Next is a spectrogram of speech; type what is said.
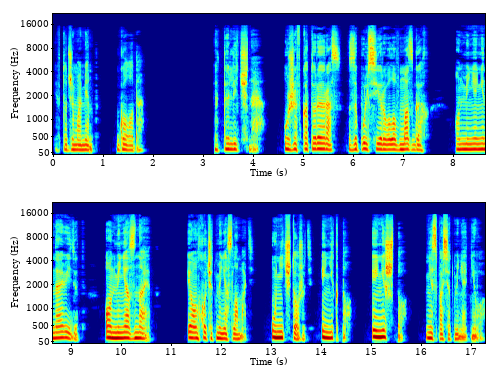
и в тот же момент голода. Что-то личное уже в который раз запульсировало в мозгах. Он меня ненавидит, он меня знает, и он хочет меня сломать, уничтожить, и никто, и ничто не спасет меня от него.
